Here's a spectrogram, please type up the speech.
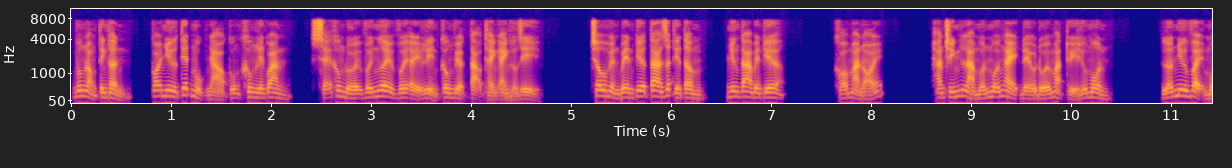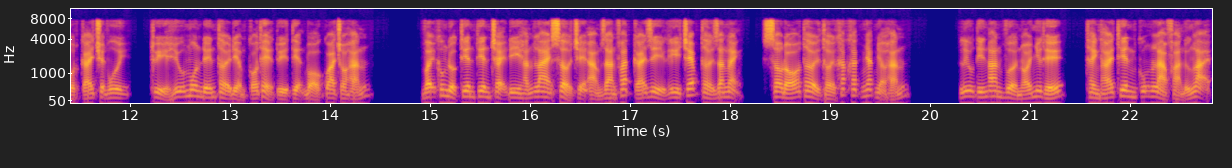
Vung lòng tinh thần, coi như tiết mục nào cũng không liên quan, sẽ không đối với ngươi với ấy liền công việc tạo thành ảnh hưởng gì. Châu huyền bên kia ta rất yên tâm, nhưng ta bên kia, khó mà nói. Hắn chính là muốn mỗi ngày đều đối mặt thủy hữu môn. Lớn như vậy một cái chuyện vui, thủy hữu môn đến thời điểm có thể tùy tiện bỏ qua cho hắn. Vậy không được thiên tiên chạy đi hắn lai、like、sở trệ ảm gian phát cái gì ghi chép thời gian lạnh, sau đó thời thời khắc khắc nhắc nhở hắn. Lưu tín an vừa nói như thế, thành thái thiên cũng là phản ứng lại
